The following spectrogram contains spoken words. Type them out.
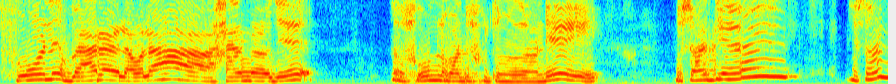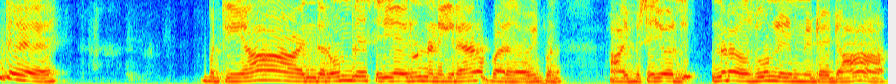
ஃபோனு வேற லெவலாக ஹேங் ஆகுது. ஃபோனில் மாட்டி சுற்றுங்கிறான் டேய் நிஷாந்த் நிஷாந்த். பத்தியா இந்த ரவுண்ட்ல சரியாயிரும்னு நினைக்கிறேன். பாருங்க வெயிட் பண்ணு. ஆ இப்போ சரி வருது என்னடா ஜோன்ல எலிமினேட் ஆயிட்டான்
